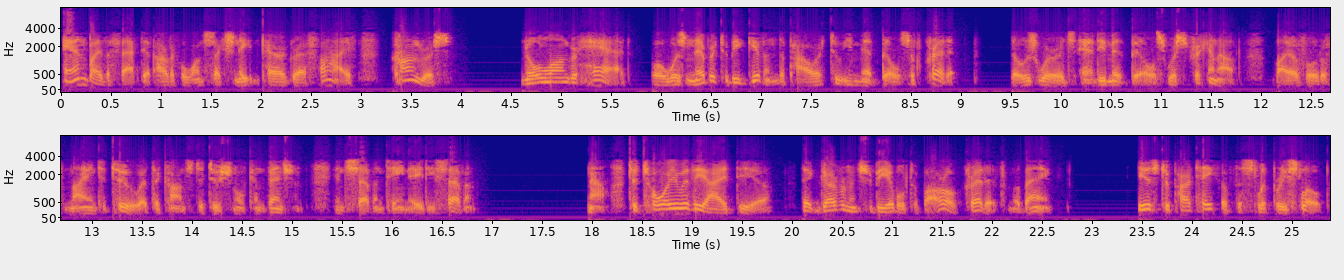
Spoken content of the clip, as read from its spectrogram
and by the fact that Article 1, Section 8 and Paragraph 5, Congress no longer had or was never to be given the power to emit bills of credit. Those words and emit bills were stricken out by a vote of 9 to 2 at the Constitutional Convention in 1787. Now, to toy with the idea that government should be able to borrow credit from a bank is to partake of the slippery slope,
